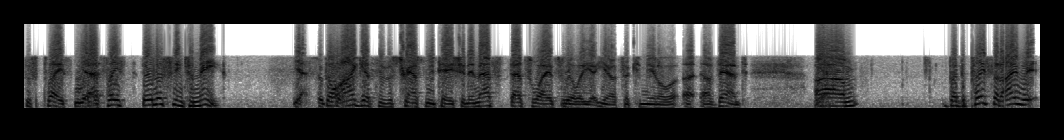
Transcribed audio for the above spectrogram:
this place, Yes. that place, they're listening to me. Yes, So course. I get to this transmutation, and that's that's why it's really you know it's a communal uh, event. Um, but the place that I re-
